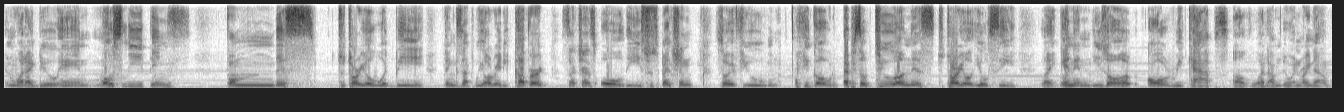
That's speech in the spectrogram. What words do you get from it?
and what I do, and mostly things from this tutorial would be things that we already covered such as all the suspension so if you if you go episode two on this tutorial you'll see like and then these are all recaps of what i'm doing right now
